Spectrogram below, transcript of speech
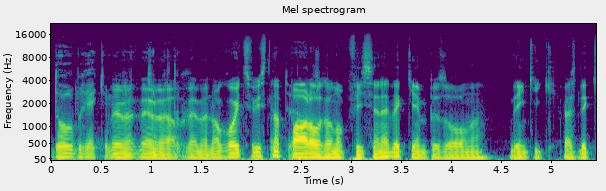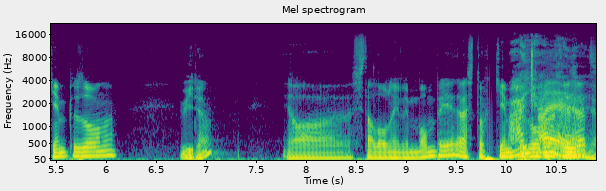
doorbreken. We, hebben- we, hebben, we hebben nog ooit zoiets naar Ja, parel gaan opvissen hè, bij Kempenzone, denk ik. Was het bij Kempenzone? Wie dan? Ja, Stallone in Limbombe, dat was toch Kempenzone Ah, ja, ja, ja, gezet? ja,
